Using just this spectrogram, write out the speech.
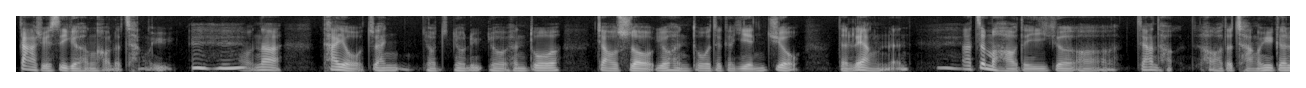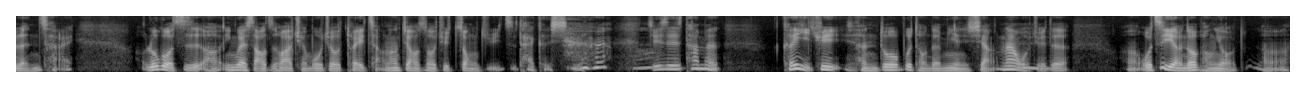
大学是一个很好的场域。嗯哼，哦，那它有专有有有很多。教授有很多这个研究的量能，嗯，那这么好的一个呃这样的好好的场域跟人才，如果是呃因为少子化全部就退场，让教授去种橘子，太可惜了。其实他们可以去很多不同的面向。那我觉得，呃，我自己有很多朋友，呃，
